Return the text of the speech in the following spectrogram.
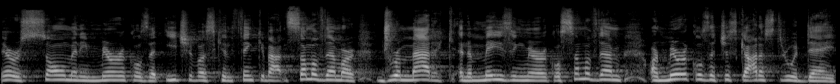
There are so many miracles that each of us can think about. Some of them are dramatic and amazing miracles. Some of them are miracles that just got us through a day,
